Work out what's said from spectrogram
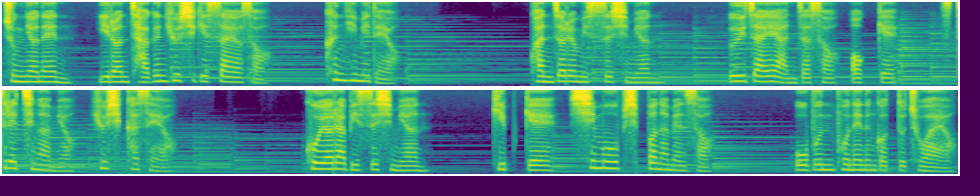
중년엔 이런 작은 휴식이 쌓여서 큰 힘이 돼요. 관절염 있으시면 의자에 앉아서 어깨 스트레칭하며 휴식하세요. 고혈압 있으시면 깊게 심호흡 10번 하면서 5분 보내는 것도 좋아요.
